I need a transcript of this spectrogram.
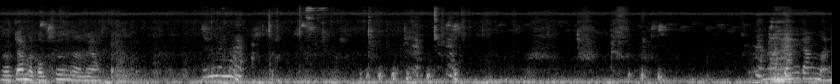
Rồi cho mày cục xương rồi nào Nó đánh cắn mạnh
